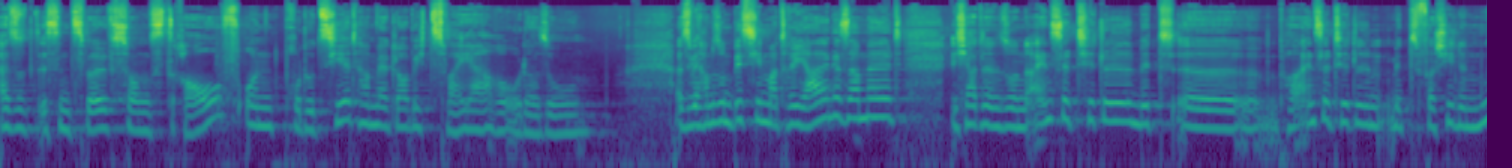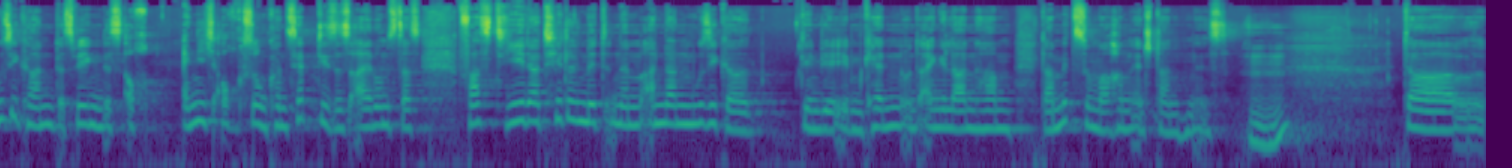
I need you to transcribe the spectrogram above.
also es sind zwölf Songs drauf und produziert haben wir, glaube ich, zwei Jahre oder so. Also wir haben so ein bisschen Material gesammelt. Ich hatte so einen Einzeltitel mit äh, ein paar Einzeltitel mit verschiedenen Musikern. Deswegen ist auch eigentlich auch so ein Konzept dieses Albums, dass fast jeder Titel mit einem anderen Musiker, den wir eben kennen und eingeladen haben, da mitzumachen, entstanden ist. Da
